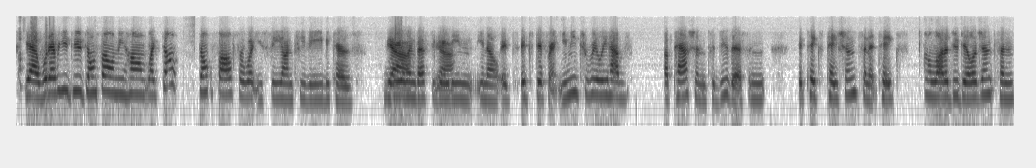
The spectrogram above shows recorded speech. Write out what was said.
yeah, whatever you do, don't follow me home. Like don't don't fall for what you see on TV because Yeah, real investigating, you know, it's it's different. You need to really have a passion to do this and it takes patience and it takes a lot of due diligence and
